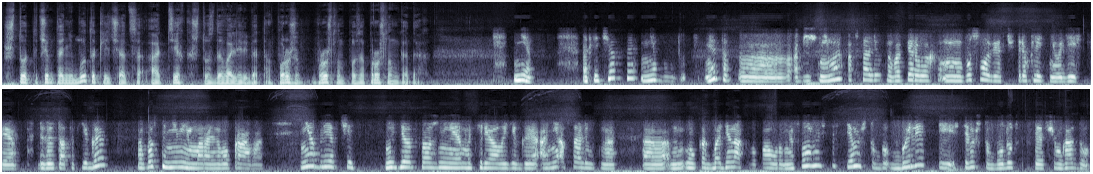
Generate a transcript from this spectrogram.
Что-то, чем-то они будут отличаться от тех, что сдавали ребята в прошлом, прошлом позапрошлом годах? Нет, отличаться не будут. Это э, объяснимо абсолютно. Во-первых, в условиях четырехлетнего действия результатов ЕГЭ мы просто не имеем морального права не облегчить, не сделать сложнее материалы ЕГЭ. Они абсолютно э, ну, как бы одинаково по уровню сложности с тем, что были и с тем, что будут в следующем году.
